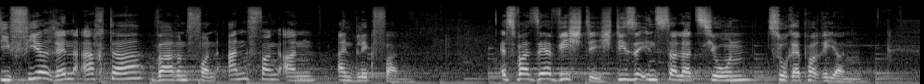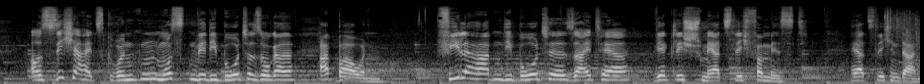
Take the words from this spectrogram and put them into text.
Die vier Rennachter waren von Anfang an ein Blickfang. Es war sehr wichtig, diese Installation zu reparieren. Aus Sicherheitsgründen mussten wir die Boote sogar abbauen. Viele haben die Boote seither wirklich schmerzlich vermisst. Herzlichen Dank.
